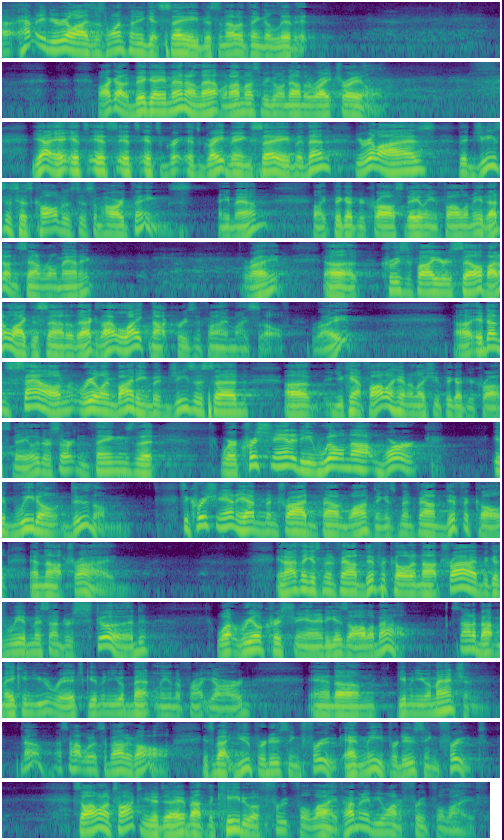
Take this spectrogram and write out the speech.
Uh, how many of you realize it's one thing to get saved, it's another thing to live it? Well, I got a big amen on that one. I must be going down the right trail. Yeah, it's, it's, it's, it's, great, it's great being saved, but then you realize that Jesus has called us to some hard things. Amen? Like pick up your cross daily and follow me. That doesn't sound romantic. Right? Uh, crucify yourself. I don't like the sound of that because I like not crucifying myself. Right? Uh, it doesn't sound real inviting, but Jesus said, uh, you can't follow him unless you pick up your cross daily. There are certain things that where Christianity will not work if we don't do them. See, Christianity hasn't been tried and found wanting. It's been found difficult and not tried. And I think it's been found difficult and not tried because we have misunderstood what real Christianity is all about. It's not about making you rich, giving you a Bentley in the front yard, and um, giving you a mansion. No, that's not what it's about at all. It's about you producing fruit and me producing fruit. So I want to talk to you today about the key to a fruitful life. How many of you want a fruitful life?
